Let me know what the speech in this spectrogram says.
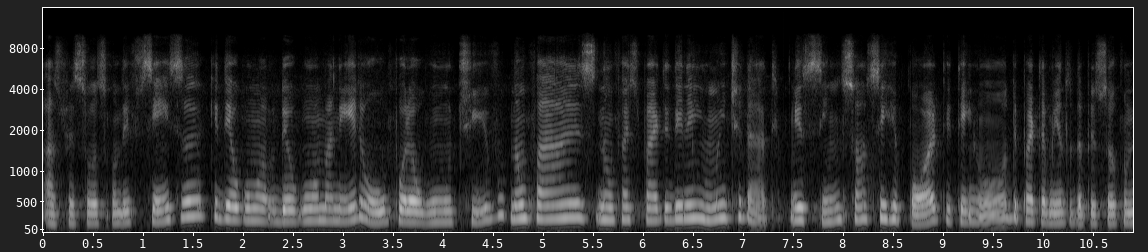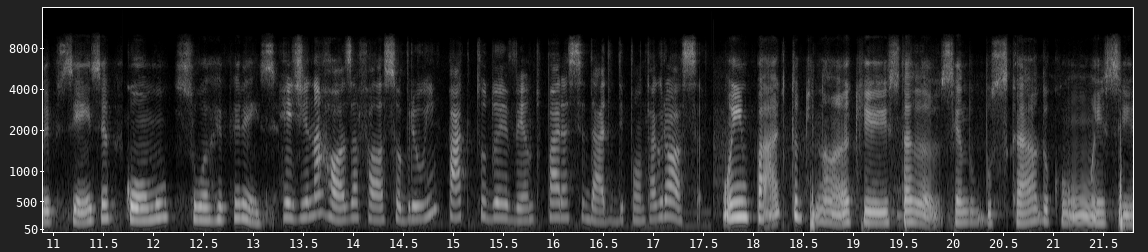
às pessoas com deficiência que de alguma, de alguma maneira ou por algum motivo não faz, não faz parte de nenhuma entidade. E sim, só se reporta e tem o Departamento da Pessoa com Deficiência como sua referência. Regina Rosa fala sobre o impacto do evento para a cidade de Ponta Grossa. O impacto que, nós, que está sendo buscado com esse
